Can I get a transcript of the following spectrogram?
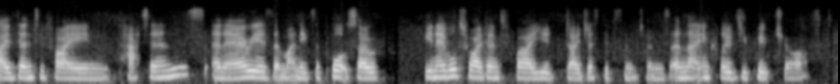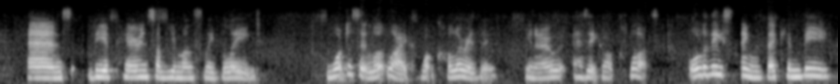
identifying patterns and areas that might need support so being able to identify your digestive symptoms, and that includes your poop chart and the appearance of your monthly bleed. What does it look like? What color is it? You know, has it got clots? All of these things, there can be,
